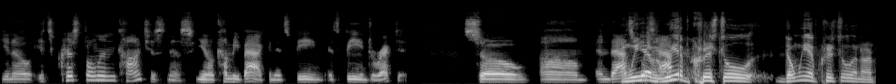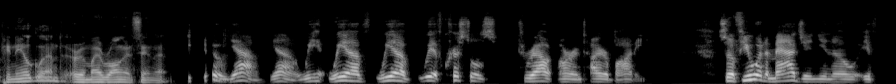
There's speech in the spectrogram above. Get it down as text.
you know it's crystalline consciousness you know coming back and it's being it's being directed so, um, and that's and we have happening. we have crystal. Don't we have crystal in our pineal gland? Or am I wrong in saying that? We do. Yeah, yeah. We we have we have we have crystals throughout our entire body. So if you would imagine, you know, if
